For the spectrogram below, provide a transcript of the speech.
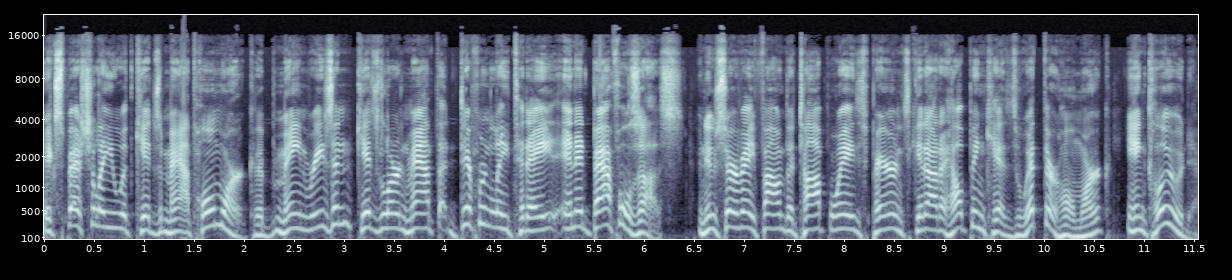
especially with kids' math homework. The main reason kids learn math differently today, and it baffles us. A new survey found the top ways parents get out of helping kids with their homework include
